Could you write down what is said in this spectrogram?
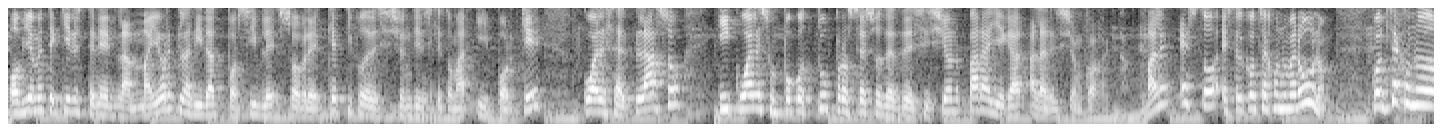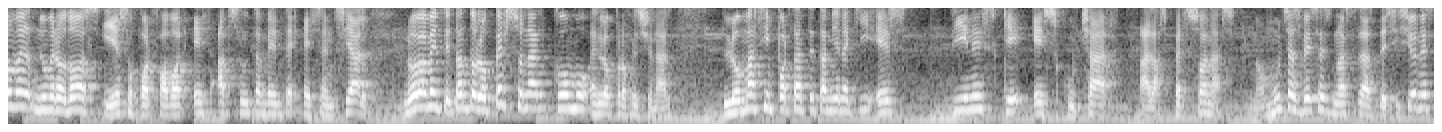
obviamente quieres tener la mayor claridad posible sobre qué tipo de decisión tienes que tomar y por qué, cuál es el plazo y cuál es un poco tu proceso de decisión para llegar a la decisión correcta. ¿Vale? Esto es el consejo número uno. Consejo número dos, y eso por favor es absolutamente esencial, nuevamente, tanto en lo personal como en lo profesional, lo más importante también aquí es tienes que escuchar a las personas. ¿no? Muchas veces nuestras decisiones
